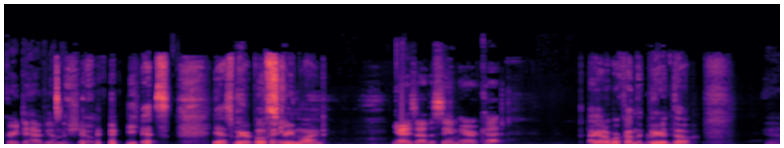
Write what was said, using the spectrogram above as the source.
Great to have you on the show. yes. Yes, we are both streamlined. you guys have the same haircut. I got to work on the beard, though. Yeah.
